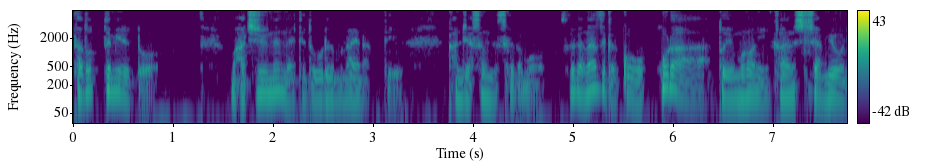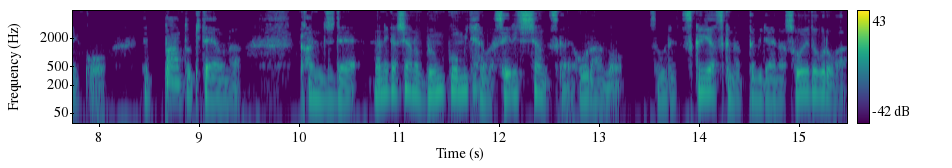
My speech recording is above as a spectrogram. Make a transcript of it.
辿ってみると、まあ、80年代ってところでもないなっていう感じがするんですけども、それがなぜかこう、ホラーというものに関しては妙にこう、でバーンと来たような感じで、何かしらの文法みたいなのが成立しちゃうんですかね、ホラーの。そこで作りやすくなったみたいな、そういうところが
